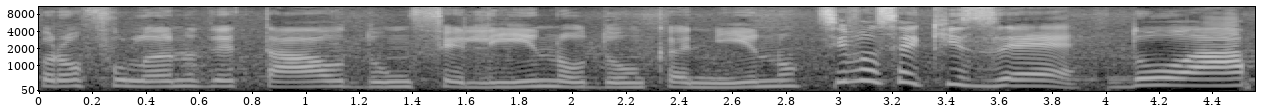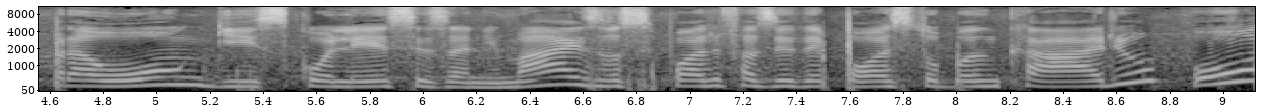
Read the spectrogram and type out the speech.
pro fulano de tal, de um felino ou de um canino. Se você quiser doar para ONG escolher esses animais, você pode fazer depósito bancário ou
